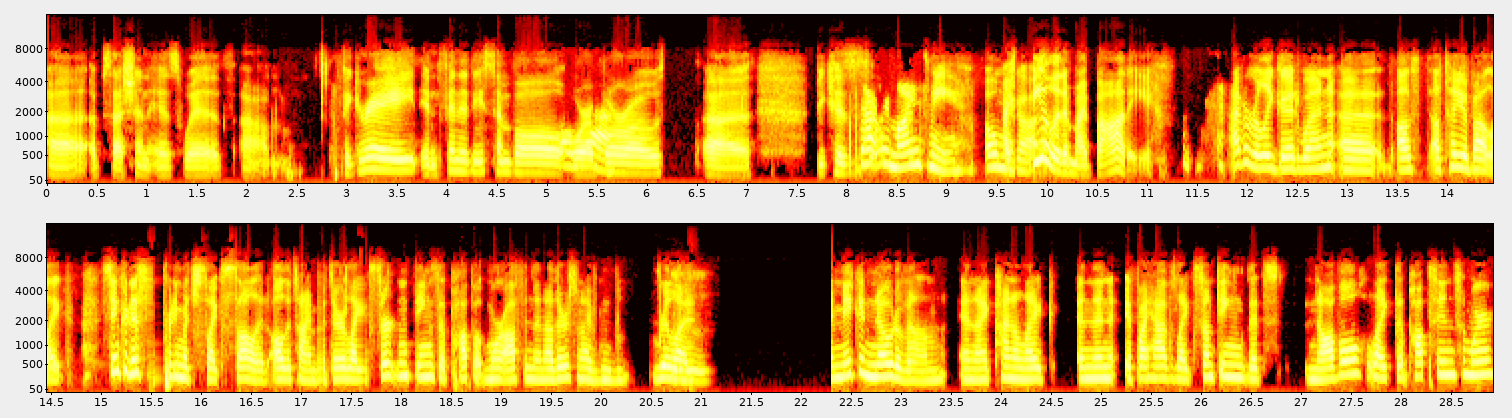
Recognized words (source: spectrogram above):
uh, obsession is with um, figure eight, infinity symbol, Oh, yeah. Ouroboros, uh, because that reminds me oh my I god I feel it in my body. I have a really good one. Uh, I'll I'll tell you about like synchronicity. Pretty much like solid all the time, but there are like certain things that pop up more often than others, and I've realized Mhm. I make a note of them, and I kind of like, and then if I have like something that's novel, like that pops in somewhere,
